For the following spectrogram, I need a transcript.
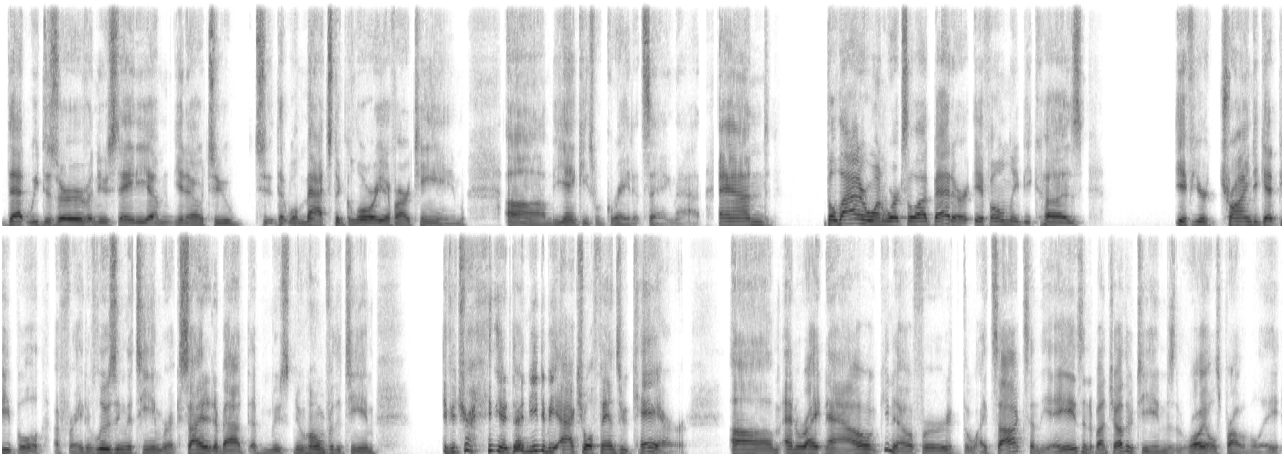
that we deserve a new stadium, you know, to, to that will match the glory of our team. Um, the Yankees were great at saying that. And the latter one works a lot better, if only because if you're trying to get people afraid of losing the team or excited about a new home for the team, if you're trying, you know, there need to be actual fans who care. Um, and right now, you know, for the White Sox and the A's and a bunch of other teams, the Royals probably,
